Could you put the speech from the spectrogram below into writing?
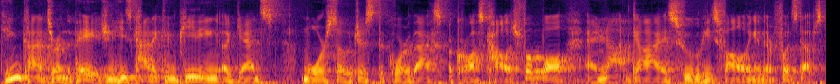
he can kind of turn the page and he's kind of competing against more so just the quarterbacks across college football and not guys who he's following in their footsteps.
